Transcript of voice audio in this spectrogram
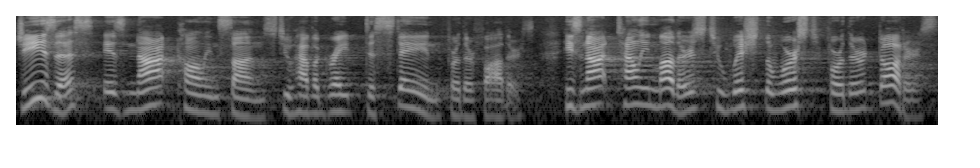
Jesus is not calling sons to have a great disdain for their fathers. He's not telling mothers to wish the worst for their daughters.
